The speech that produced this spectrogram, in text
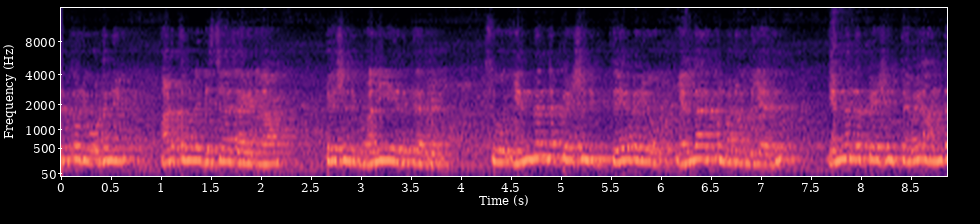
ரிக்கவரி உடனே அடுத்த நாளே டிஸ்சார்ஜ் ஆகிடலாம். பேஷண்ட்டுக்கு வழியே இருக்காது. ஸோ எந்தெந்த பேஷண்ட்டுக்கு தேவையோ எல்லாருக்கும் பண்ண முடியாது. எந்தெந்த பேஷண்ட் தேவையோ அந்த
